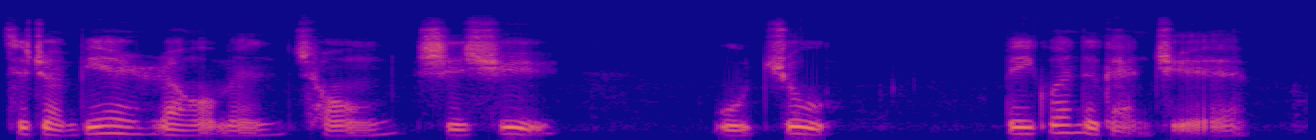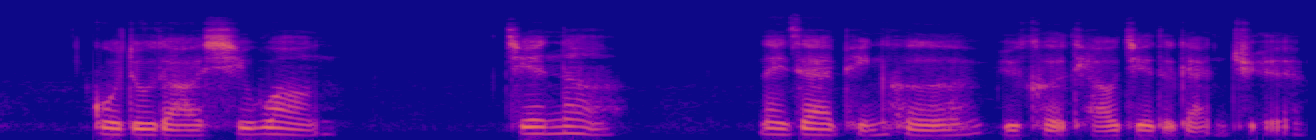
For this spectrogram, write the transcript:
此转变让我们从失去、无助、悲观的感觉。过渡到希望、接纳、内在平和与可调节的感觉。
